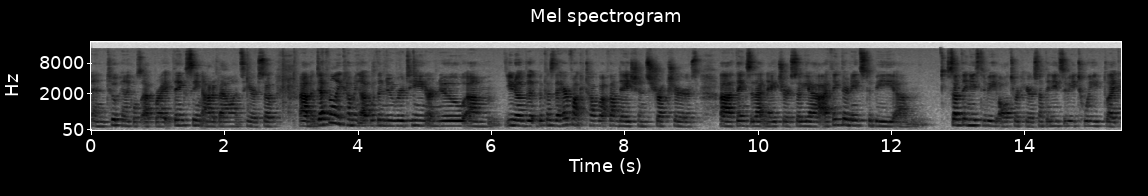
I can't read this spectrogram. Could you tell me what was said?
and Two of Pentacles upright. Things seem out of balance here. So um, definitely coming up with a new routine or new, um, you know, the, because the Hierophant can talk about foundations, structures, uh, things of that nature. So yeah, I think there needs to be um, something needs to be altered here. Something needs to be tweaked. Like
